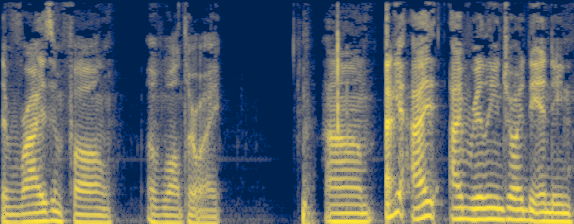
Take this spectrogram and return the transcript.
The rise and fall of Walter White. Um, but yeah, I I really enjoyed the ending.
